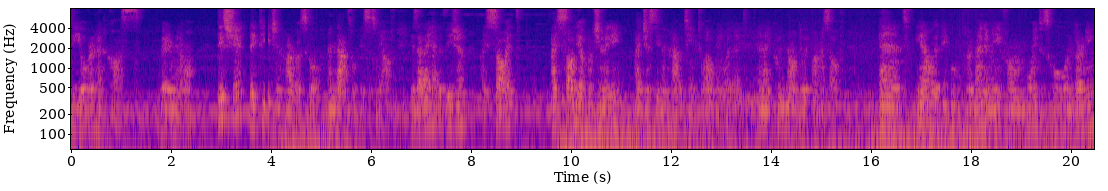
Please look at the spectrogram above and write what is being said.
the overhead costs very minimal this shit they teach in Harvard School, and that's what pisses me off. Is that I had a vision, I saw it, I saw the opportunity, I just didn't have a team to help me with it, and I could not do it by myself. And you know, the people who prevented me from going to school and learning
